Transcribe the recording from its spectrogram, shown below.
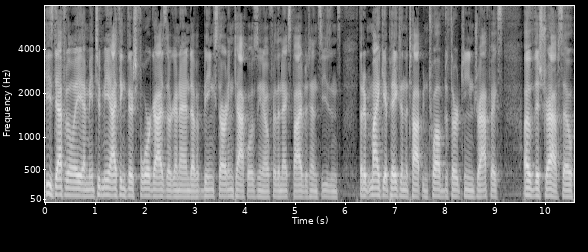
he's definitely. I mean, to me, I think there's four guys that are going to end up being starting tackles. You know, for the next five to ten seasons, that it might get picked in the top in 12 to 13 draft picks of this draft. So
